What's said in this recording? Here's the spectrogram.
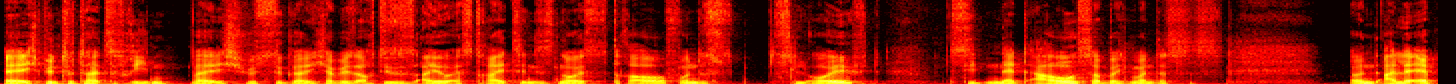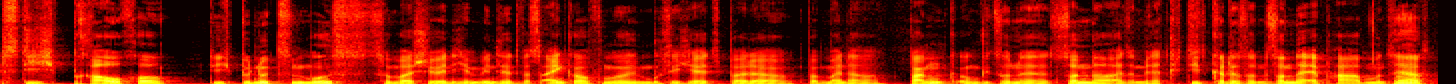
äh, ich bin total zufrieden, weil ich wüsste gar nicht, ich habe jetzt auch dieses iOS 13, dieses neueste drauf und es, es läuft. sieht nett aus, aber ich meine, das ist. Und alle Apps, die ich brauche, die ich benutzen muss. Zum Beispiel, wenn ich im Internet was einkaufen will, muss ich ja jetzt bei, der, bei meiner Bank irgendwie so eine Sonder, also mit der Kreditkarte so eine Sonder-App haben und sowas. Ja.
